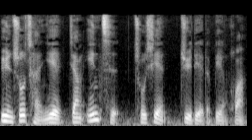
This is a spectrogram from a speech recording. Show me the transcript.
运输产业将因此出现剧烈的变化。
